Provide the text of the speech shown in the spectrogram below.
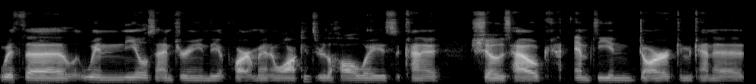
with uh when Neil's entering the apartment and walking through the hallways. to kind of shows how empty and dark and kind of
